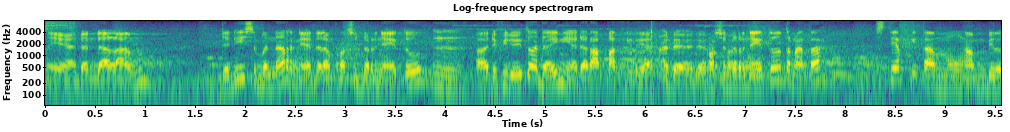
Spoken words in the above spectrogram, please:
ya dan dalam. Jadi sebenarnya dalam prosedurnya itu Hmm. eh, di video itu ada ini, ada rapat gitu ya. ada ada rapat. Prosedurnya itu ternyata setiap kita mengambil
